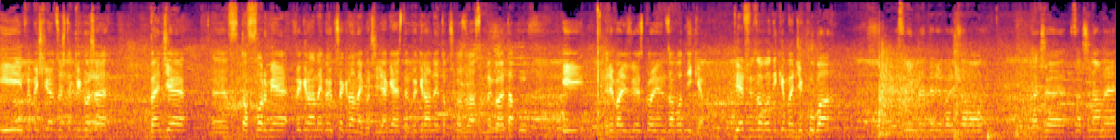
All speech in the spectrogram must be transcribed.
Yy, I wymyśliłem coś takiego, że będzie w- to w formie wygranego i przegranego, czyli jak ja jestem wygrany, to przechodzę do następnego etapu i rywalizuję z kolejnym zawodnikiem. Pierwszym zawodnikiem będzie Kuba, Yy, z nim będę rywalizował, także zaczynamy.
